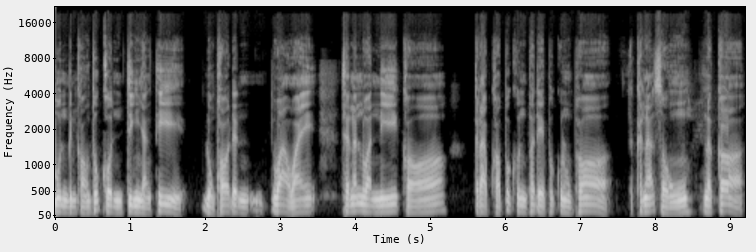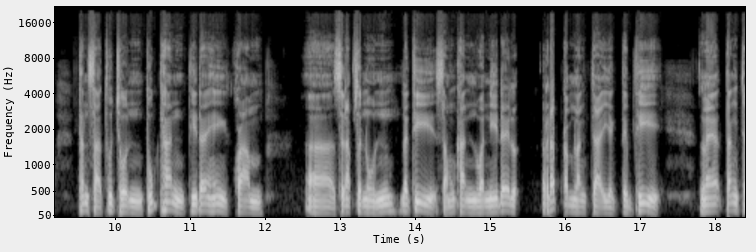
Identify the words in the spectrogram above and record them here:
บุญเป็นของทุกคนจริงอย่างที่หลวงพ่อได้ว่าไว้ ฉะนั้นวันนี้ขอกราบขอบพระคุณพระเดชพระคุณหลวงพ่อคณะสงฆ์แล้วก็ท่านสาธุชนทุกท่านที่ได้ให้ความสนับสนุนและที่สำคัญวันนี้ได้รับกำลังใจอย่างเต็มที่ และตั้งใจ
